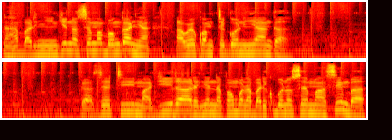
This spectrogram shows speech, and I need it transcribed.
na habari nyingine nasema Bonganya awekwa mtegoni Yanga. Gazeti Majira lenyewe linapambwa na habari kubwa inayosema Simba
